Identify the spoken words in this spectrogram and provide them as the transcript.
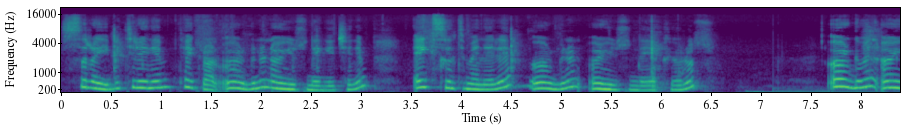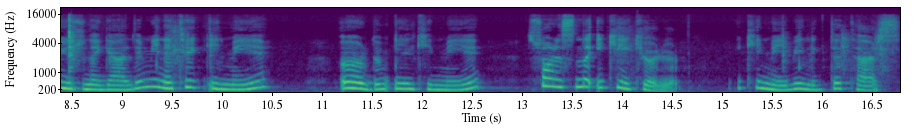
Sırayı bitirelim. Tekrar örgünün ön yüzüne geçelim. Eksiltmeleri örgünün ön yüzünde yapıyoruz. Örgümün ön yüzüne geldim. Yine tek ilmeği ördüm ilk ilmeği. Sonrasında 2 2 örüyorum. 2 ilmeği birlikte ters.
